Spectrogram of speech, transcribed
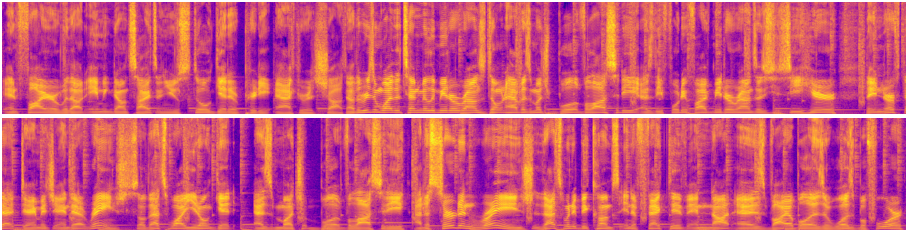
and fire without aiming down sights and you'll still get a pretty accurate shot. Now, the reason why the 10 millimeter rounds don't have as much bullet velocity as the 45 meter rounds as you see here, they they nerf that damage and that range. So that's why you don't get as much bullet velocity. At a certain range, that's when it becomes ineffective and not as viable as it was before.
